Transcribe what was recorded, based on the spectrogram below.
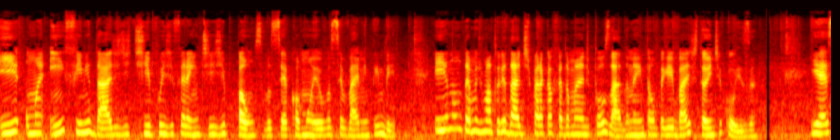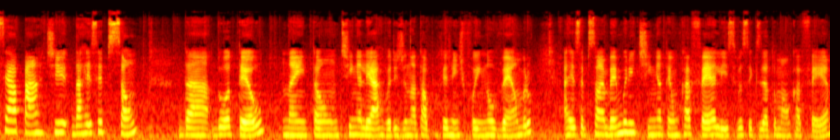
E uma infinidade de tipos diferentes de pão. Se você é como eu, você vai me entender. E não temos maturidades para café da manhã de pousada, né? Então eu peguei bastante coisa. E essa é a parte da recepção da, do hotel, né? Então tinha ali árvores de Natal porque a gente foi em novembro. A recepção é bem bonitinha, tem um café ali se você quiser tomar um café.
